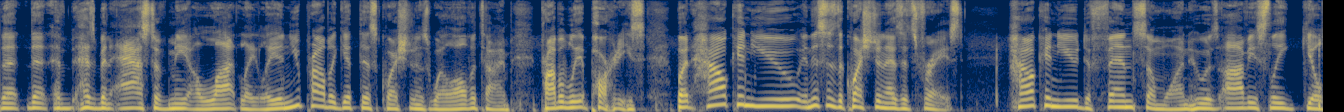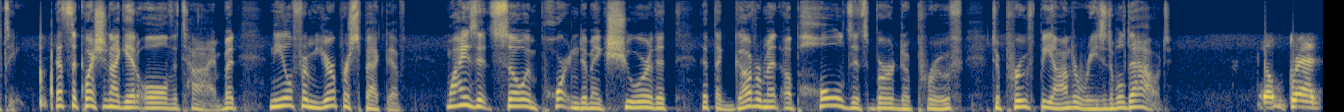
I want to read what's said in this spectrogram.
that, that have, has been asked of me a lot lately, and you probably get this question as well all the time, probably at parties. But how can you, and this is the question as it's phrased, how can you defend someone who is obviously guilty? That's the question I get all the time. But Neil, from your perspective, why is it so important to make sure that, that the government upholds its burden of proof to proof beyond a reasonable doubt? Well, Brad,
